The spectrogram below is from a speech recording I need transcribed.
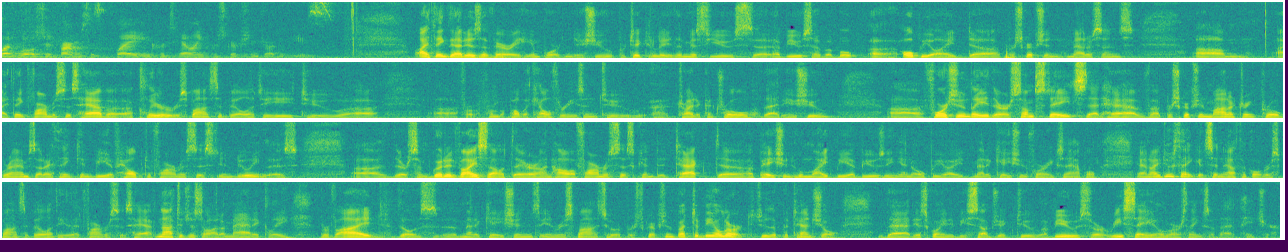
what role should pharmacists play in curtailing prescription drug abuse? I think that is a very important issue, particularly the misuse, uh, abuse of uh, opioid uh, prescription medicines. Um, I think pharmacists have a, a clear responsibility to, uh, uh, for, from a public health reason, to uh, try to control that issue. Fortunately, there are some states that have prescription monitoring programs that I think can be of help to pharmacists in doing this. Uh, there's some good advice out there on how a pharmacist can detect uh, a patient who might be abusing an opioid medication, for example. And I do think it's an ethical responsibility that pharmacists have, not to just automatically provide those uh, medications in response to a prescription, but to be alert to the potential that it's going to be subject to abuse or resale or things of that nature.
